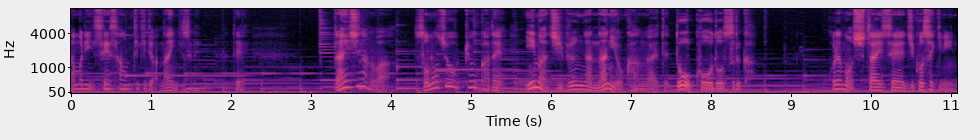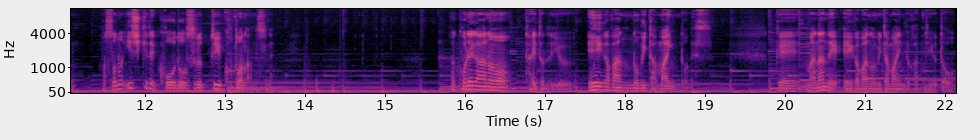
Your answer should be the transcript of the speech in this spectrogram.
あんまり生産的ではないんですね。で、大事なのは、その状況下で今自分が何を考えてどう行動するか。これも主体性、自己責任、その意識で行動するっていうことなんですね。これがあのタイトルで言う映画版のび太マインドです。で、まあ、なんで映画版のび太マインドかっていうと、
